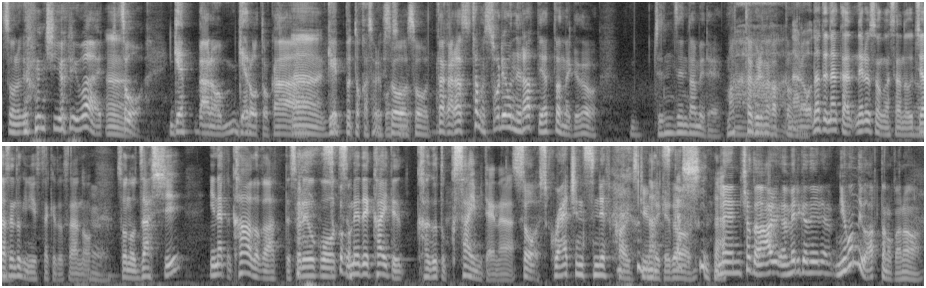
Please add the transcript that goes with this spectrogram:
そのうんちよりは、そう、ゲあのゲロとか、うん、ゲップとかそれこそ。そうそう、だから多分それを狙ってやったんだけど、全然ダメで、全く売れなかったなるほど。だってなんか、ネルソンがさ、あの打ち合わせの時に言ってたけどさ、あのん、その雑誌になんかカードがあって、それをこう、爪で書いて嗅ぐと臭いみたいな。そう、Scratch and Sniff Cards って言うんだけど、ね、ちょっとあれアメリカで、日本ではあったのかな？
